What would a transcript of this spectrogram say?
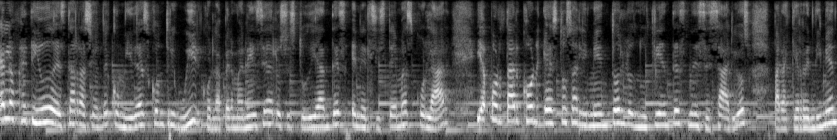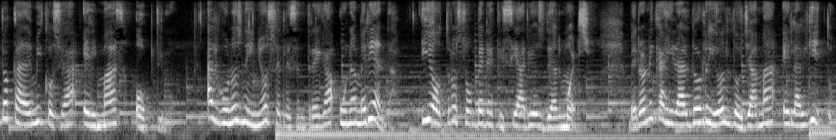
El objetivo de esta ración de comida es contribuir con la permanencia de los estudiantes en el sistema escolar y aportar con estos alimentos los nutrientes necesarios para que el rendimiento académico sea el más óptimo. A algunos niños se les entrega una merienda y otros son beneficiarios de almuerzo. Verónica Giraldo Ríos lo llama el alguito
